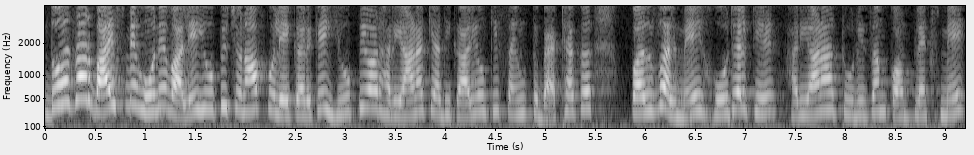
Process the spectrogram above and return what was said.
दो हज़ार बाईस में होने वाले यूपी चुनाव को लेकर के यूपी और हरियाणा के अधिकारियों की संयुक्त बैठक पलवल में होटल के हरियाणा टूरिज़्म कॉम्प्लेक्स में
